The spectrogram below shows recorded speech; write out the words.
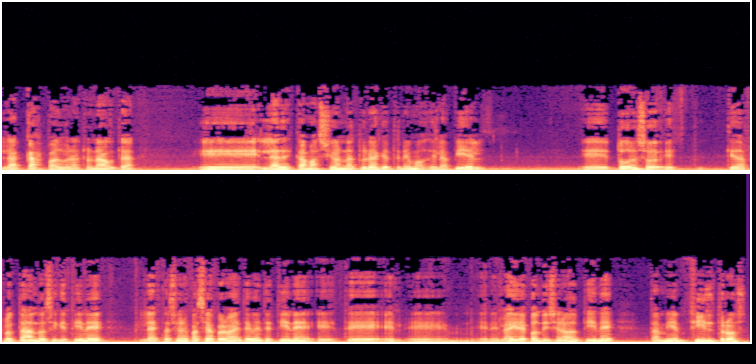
la caspa de un astronauta, eh, la descamación natural que tenemos de la piel, eh, todo eso es- queda flotando, así que tiene la estación espacial permanentemente tiene este, eh, en el aire acondicionado tiene también filtros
